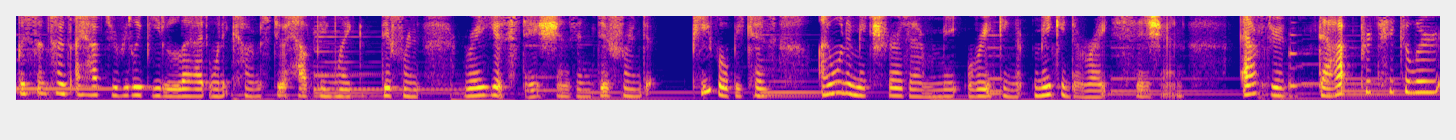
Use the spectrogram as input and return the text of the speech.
but sometimes I have to really be led when it comes to helping like different radio stations and different people because I want to make sure that I'm making making the right decision after that particular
